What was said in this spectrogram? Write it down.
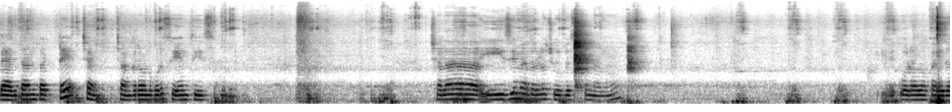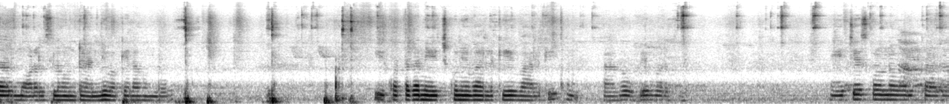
బ్యాగ్ దాన్ని బట్టే చం చంక కూడా సేమ్ తీసుకుంది చాలా ఈజీ మెథడ్లో చూపిస్తున్నాను. ఇది కూడా ఒక ఐదు ఆరు మోడల్స్లో ఉంటాయి అన్నీ ఒకేలా ఉండవు. ఈ కొత్తగా నేర్చుకునే వాళ్ళకి వాళ్ళకి బాగా ఉపయోగపడుతుంది నేర్చేసుకున్న వాళ్ళకి కాదు.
